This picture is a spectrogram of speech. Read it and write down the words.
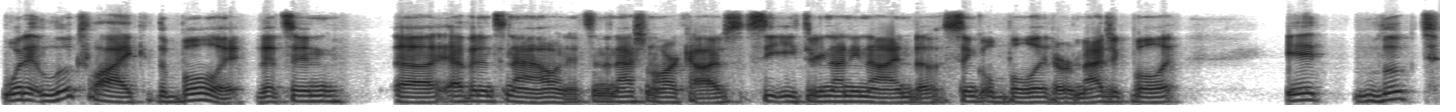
What it looked like, the bullet that's in uh, evidence now, and it's in the National Archives, CE 399, the single bullet or magic bullet, it looked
